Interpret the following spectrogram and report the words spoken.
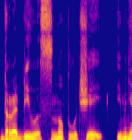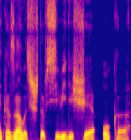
дробило сноп лучей, и мне казалось, что всевидящее око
